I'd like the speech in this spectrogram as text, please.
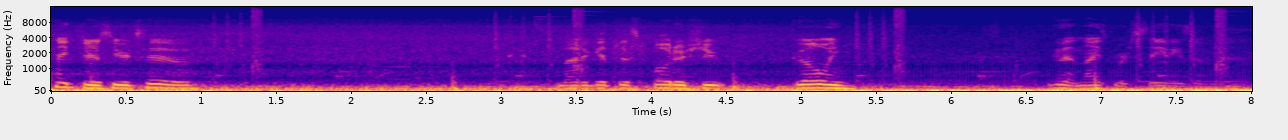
Hector's here too. About to get this photo shoot going. Look at that nice Mercedes over there.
